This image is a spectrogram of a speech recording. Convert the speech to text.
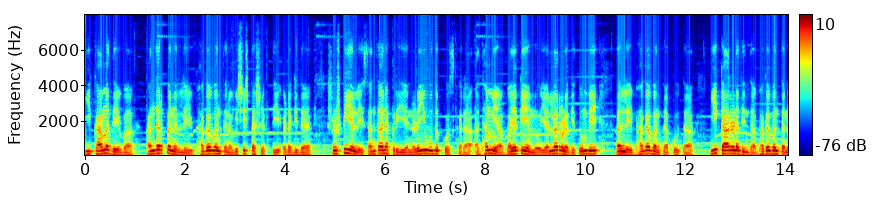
ಈ ಕಾಮದೇವ ಕಂದರ್ಪನಲ್ಲಿ ಭಗವಂತನ ವಿಶಿಷ್ಟ ಶಕ್ತಿ ಅಡಗಿದೆ. ಸೃಷ್ಟಿಯಲ್ಲಿ ಸಂತಾನ ಕ್ರಿಯೆ ನಡೆಯುವುದಕ್ಕೋಸ್ಕರ ಅಧಮ್ಯ ಬಯಕೆಯನ್ನು ಎಲ್ಲರೊಳಗೆ ತುಂಬಿ ಅಲ್ಲಿ ಭಗವಂತ ಕೂತ. ಈ ಕಾರಣದಿಂದ ಭಗವಂತನ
